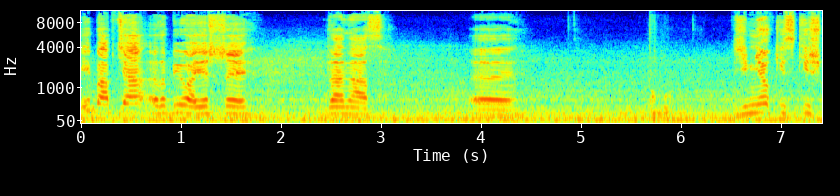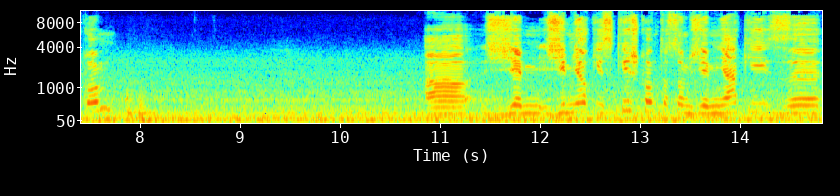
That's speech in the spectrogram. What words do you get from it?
I babcia robiła jeszcze dla nas e, zimnioki z kiszką. A ziem, zimnioki z kiszką to są ziemniaki z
